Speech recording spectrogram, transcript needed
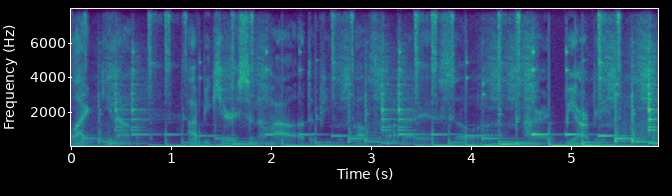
like you know i'd be curious to know how other people's thoughts about that is. So uh, all right brb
